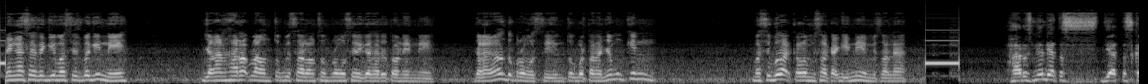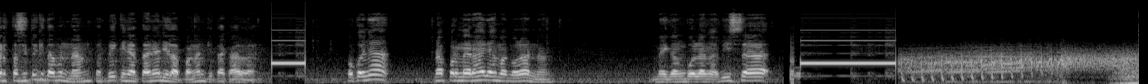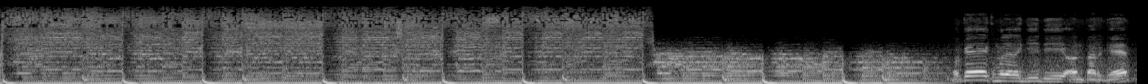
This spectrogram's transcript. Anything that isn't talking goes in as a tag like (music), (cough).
Dengan strategi masih begini, jangan harap lah untuk bisa langsung promosi Liga 1 tahun ini. Jangan untuk promosi, untuk bertahan aja mungkin masih berat kalau misal kayak gini misalnya. harusnya di atas di atas kertas itu kita menang tapi kenyataannya di lapangan kita kalah pokoknya rapor merah di Ahmad Maulana megang bola nggak bisa Oke, kembali lagi di On Target.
